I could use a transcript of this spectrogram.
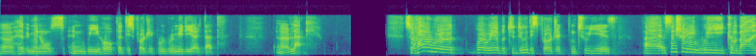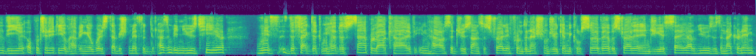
uh, heavy minerals, and we hope that this project will remediate that uh, lack. So how were, were we able to do this project in two years? Uh, essentially, we combined the opportunity of having a well-established method that hasn't been used here with the fact that we had a sample archive in-house at Geoscience Australia from the National Geochemical Survey of Australia, NGSA, I'll use as an acronym,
